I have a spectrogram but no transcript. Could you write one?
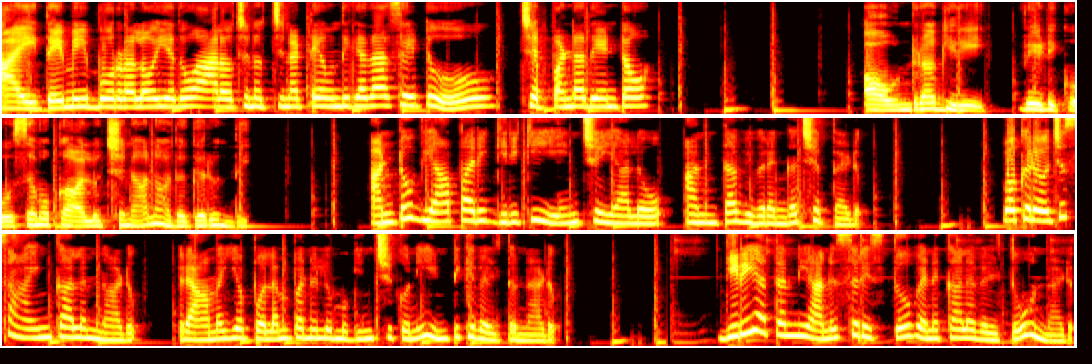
అయితే మీ బుర్రలో ఏదో ఆలోచన వచ్చినట్టే ఉంది కదా సెటు. చెప్పండి అదేంటో అవునరా గిరి వీడి కోసం ఒక ఆలోచన నా దగ్గరుంది. అంటూ వ్యాపారి గిరికి ఏం చెయ్యాలో అంతా వివరంగా చెప్పాడు. ఒకరోజు సాయంకాలం నాడు రామయ్య పొలం పనులు ముగించుకొని ఇంటికి వెళ్తున్నాడు. గిరి అతన్ని అనుసరిస్తూ వెనకాల వెళ్తూ ఉన్నాడు.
